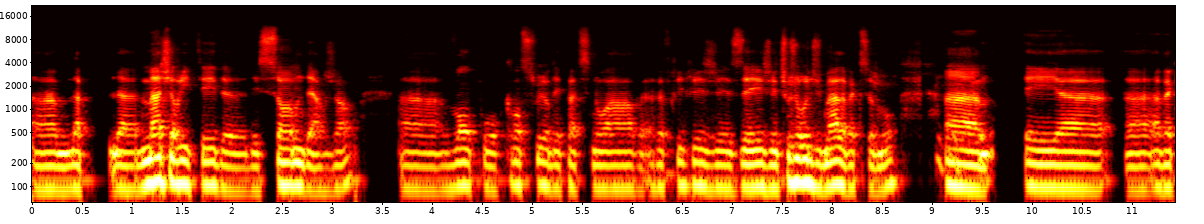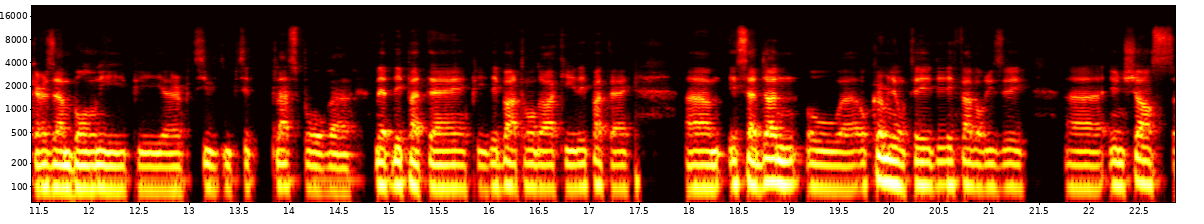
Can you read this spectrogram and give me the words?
La, majorité des sommes d'argent vont pour construire des patinoires réfrigérées. J'ai toujours eu du mal avec ce mot et euh, euh, avec un Zamboni, puis une petite place pour euh, mettre des patins, puis des bâtons de hockey, des patins. et ça donne aux, communautés défavorisées une chance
